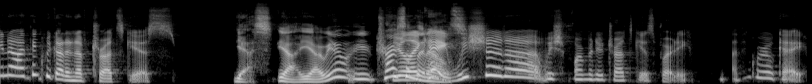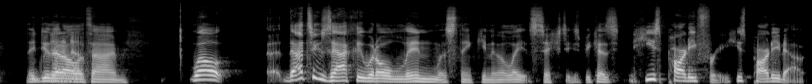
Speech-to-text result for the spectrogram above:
you know, I think we got enough Trotskyists. yes, yeah, yeah. We don't try You're something like, hey, else. we should uh we should form a new Trotskyist party. I think we're okay. They do that all enough. the time. Well, uh, that's exactly what old Lynn was thinking in the late 60s because he's party free. He's partied out.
